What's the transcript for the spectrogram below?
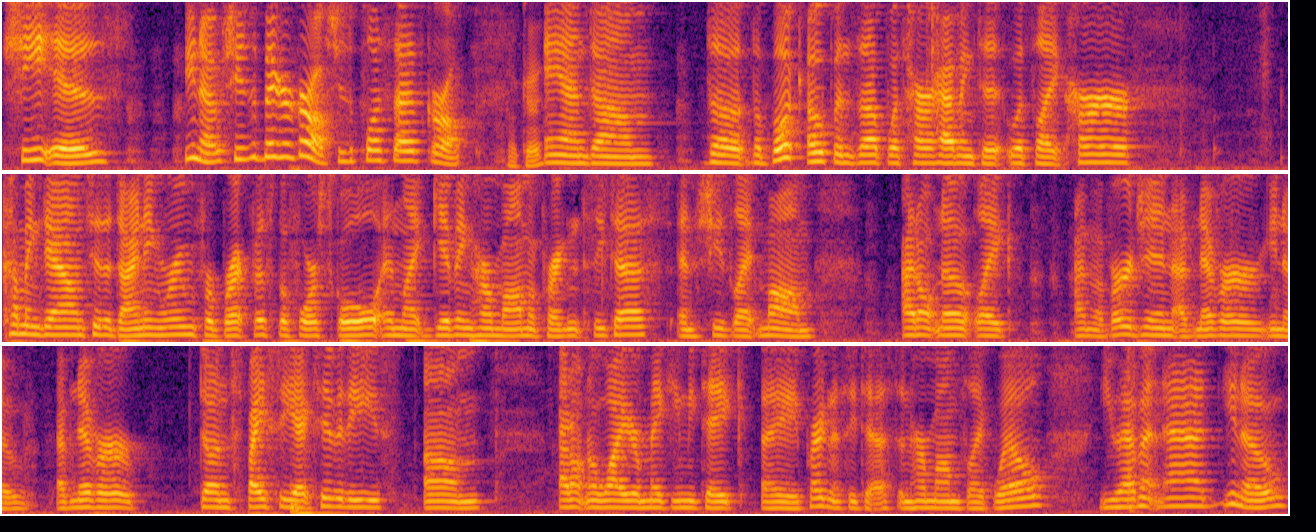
she is, you know, she's a bigger girl. She's a plus size girl Okay. and um the the book opens up with her having to with like her coming down to the dining room for breakfast before school and like giving her mom a pregnancy test and she's like mom i don't know like i'm a virgin. I've never you know i've never done spicy activities. Um i don't know why you're making me take a pregnancy test. And her mom's like well you haven't had you know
